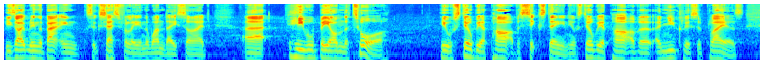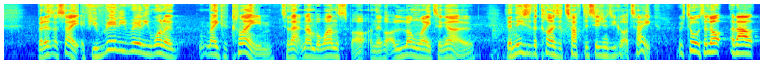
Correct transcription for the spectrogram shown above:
He's opening the batting successfully in the one-day side. Uh, he will be on the tour. He will still be a part of a 16. He'll still be a part of a, a nucleus of players. But as I say, if you really, really want to make a claim to that number one spot, and they've got a long way to go, then these are the kinds of tough decisions you've got to take. We've talked a lot about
